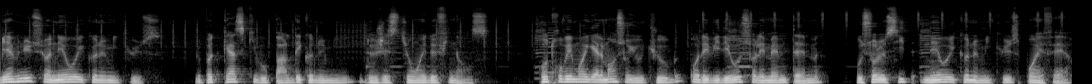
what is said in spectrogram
Bienvenue sur Neo Economicus, le podcast qui vous parle d'économie, de gestion et de finance. Retrouvez-moi également sur YouTube pour des vidéos sur les mêmes thèmes ou sur le site neoeconomicus.fr.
